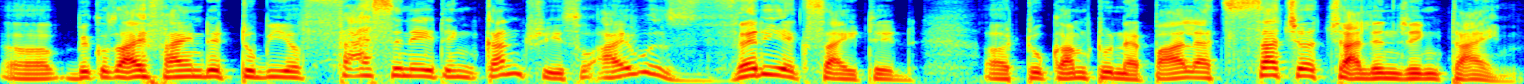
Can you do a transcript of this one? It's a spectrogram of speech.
Uh, because I find it to be a fascinating country. So I was very excited uh, to come to Nepal at such a challenging time.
